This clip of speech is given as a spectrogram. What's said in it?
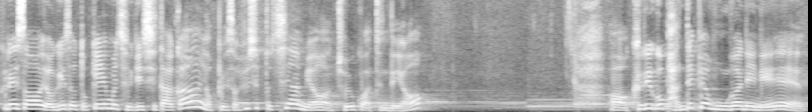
그래서 여기서 또 게임을 즐기시다가 옆에서 휴식도 취하면 좋을 것 같은데요. 어, 그리고 반대편 공간에는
